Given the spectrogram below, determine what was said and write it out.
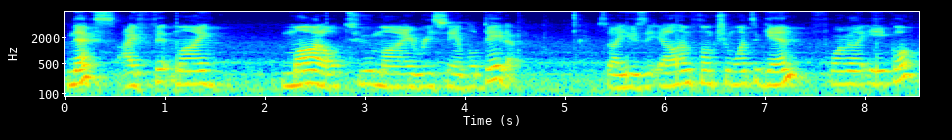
Next, I fit my model to my resampled data. So I use the LM function once again, formula equal,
